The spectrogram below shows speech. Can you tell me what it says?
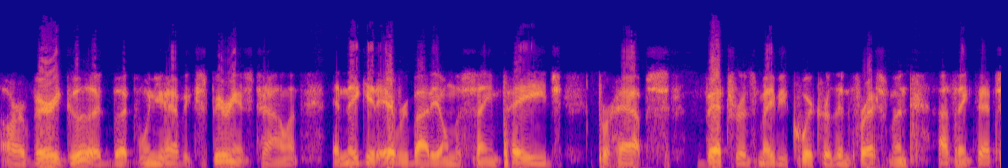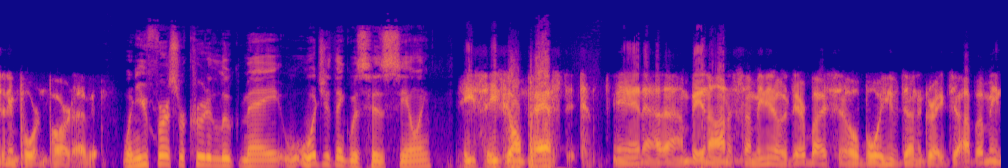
are very good, but when you have experienced talent and they get everybody on the same page, perhaps veterans maybe quicker than freshmen. I think that's an important part of it. When you first recruited Luke Maye, what do you think was his ceiling? He's he's gone past it, and I, I'm being honest. I mean, you know, everybody said, "Oh boy, you've done a great job." I mean,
